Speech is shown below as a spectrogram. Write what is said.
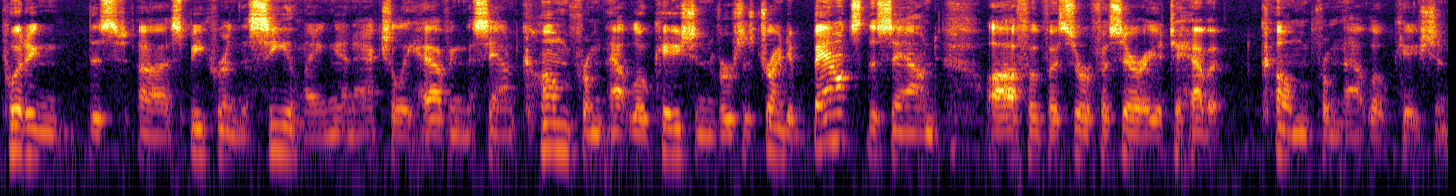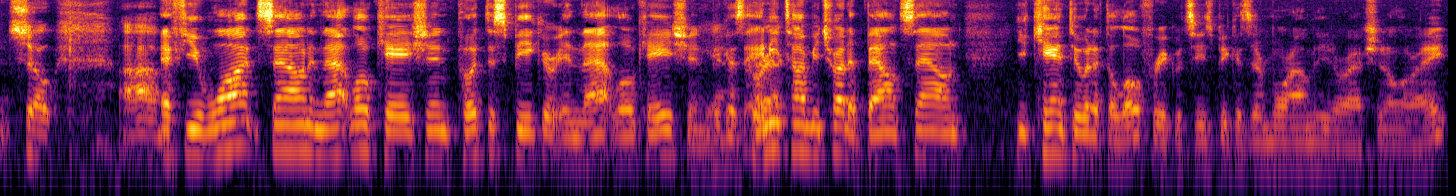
putting this uh, speaker in the ceiling and actually having the sound come from that location versus trying to bounce the sound off of a surface area to have it come from that location. So, um, if you want sound in that location, put the speaker in that location yeah, because correct. anytime you try to bounce sound, you can't do it at the low frequencies because they're more omnidirectional, right?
